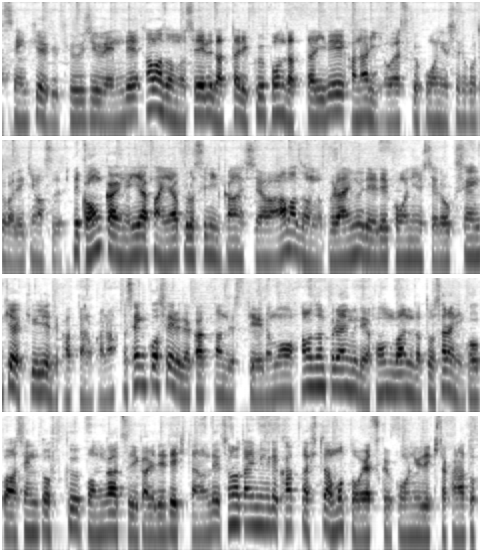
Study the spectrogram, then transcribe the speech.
8990円で Amazon のセールだったりクーポンだったりでかなりお安く購入するすることができますで今回のイヤファン AirPro 3に関しては Amazon のプライムデーで購入して6990円で買ったのかな。先行セールで買ったんですけれども Amazon プライムデー本番だとさらに5%オフクーポンが追加で出てきたのでそのタイミングで買った人はもっとお安く購入できたかなと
